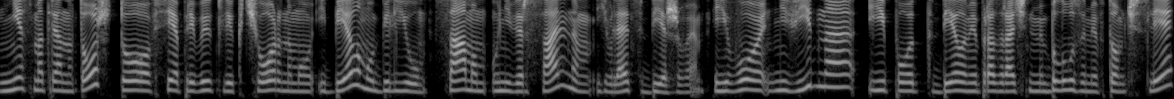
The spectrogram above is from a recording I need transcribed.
Несмотря на то, что все привыкли к черному и белому белью, самым универсальным является бежевое. Его не видно и под белыми прозрачными блузами в том числе,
